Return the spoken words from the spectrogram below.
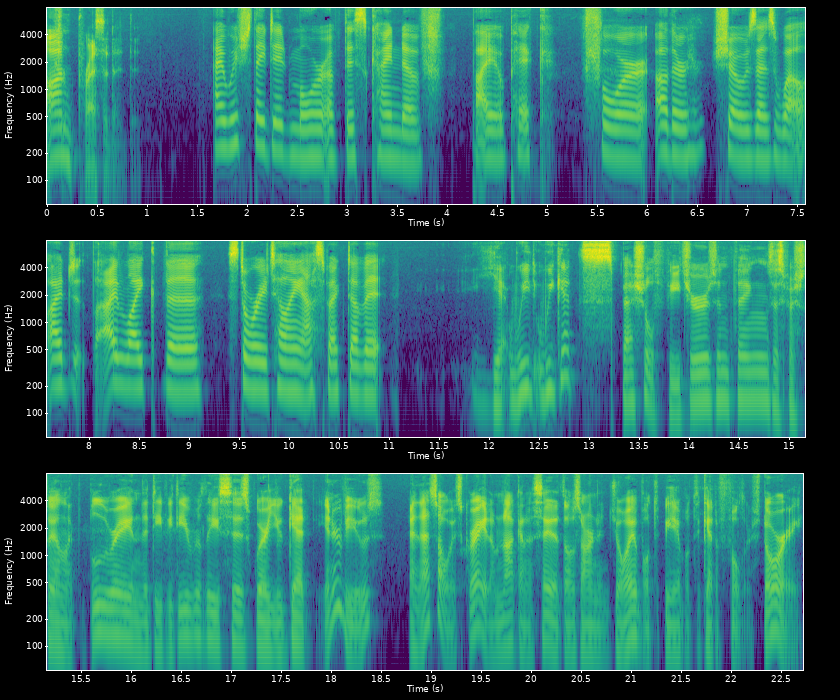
Unprecedented. i wish they did more of this kind of biopic for other shows as well i just, i like the storytelling aspect of it Yeah, we we get special features and things, especially on like the Blu-ray and the DVD releases, where you get interviews, and that's always great. I'm not going to say that those aren't enjoyable to be able to get a fuller story,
